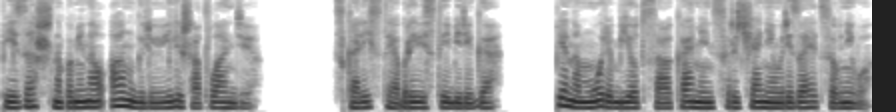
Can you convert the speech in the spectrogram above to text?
Пейзаж напоминал Англию или Шотландию. Скалистые обрывистые берега, Пена моря бьется, а камень с рычанием врезается в него.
